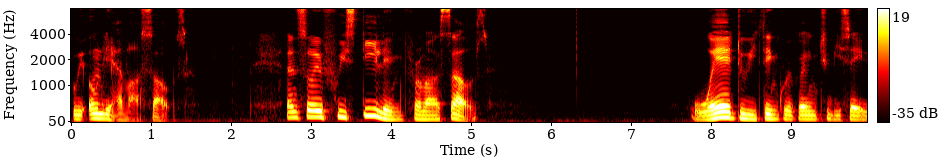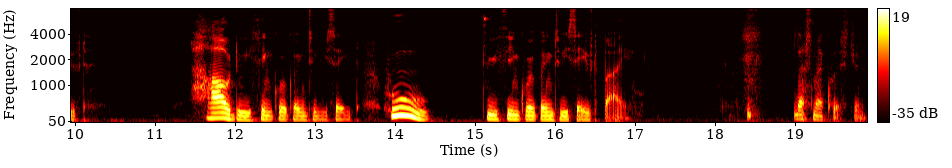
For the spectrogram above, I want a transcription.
we only have ourselves. And so if we're stealing from ourselves, where do we think we're going to be saved? How do we think we're going to be saved? Who do you think we're going to be saved by? That's my question.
